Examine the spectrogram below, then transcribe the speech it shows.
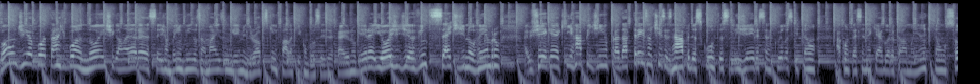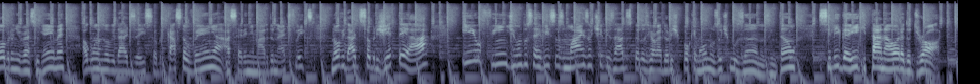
Bom dia, boa tarde, boa noite, galera. Sejam bem-vindos a mais um Game Drops. Quem fala aqui com vocês é Caio Nogueira e hoje, dia 27 de novembro, eu cheguei aqui rapidinho para dar três notícias rápidas, curtas, ligeiras, tranquilas que estão acontecendo aqui agora pela manhã, que estão sobre o universo gamer, algumas novidades aí sobre Castlevania, a série animada do Netflix, novidades sobre GTA e o fim de um dos serviços mais utilizados pelos jogadores de Pokémon nos últimos anos. Então, se liga aí que tá na hora do drop.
